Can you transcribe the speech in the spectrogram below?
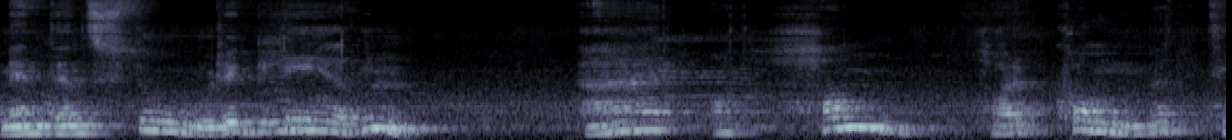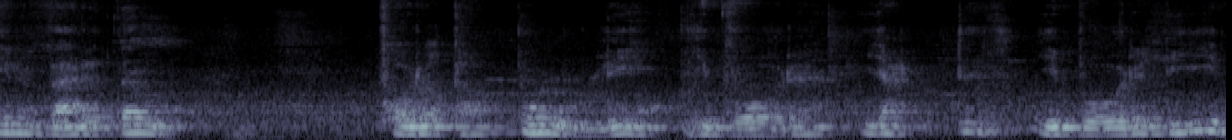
Men den store gleden er at han har kommet til verden for å ta bolig i våre hjerter, i våre liv.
